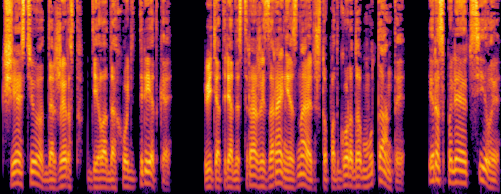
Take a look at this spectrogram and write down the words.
К счастью, до жертв дело доходит редко, ведь отряды стражей заранее знают, что под городом мутанты, и распыляют силы,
